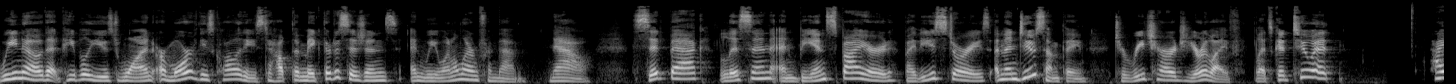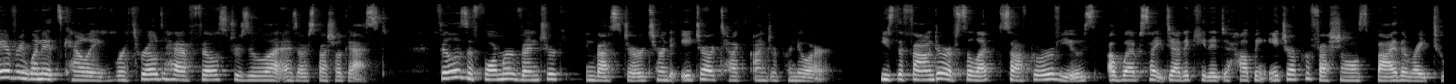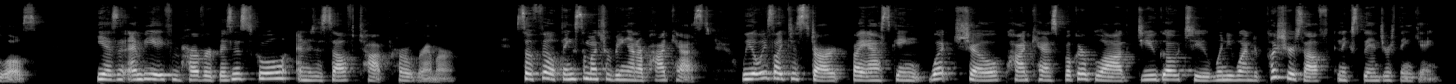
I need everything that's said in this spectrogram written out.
We know that people used one or more of these qualities to help them make their decisions, and we want to learn from them. Now, sit back, listen, and be inspired by these stories, and then do something to recharge your life. Let's get to it. Hi, everyone. It's Kelly. We're thrilled to have Phil Strazzulla as our special guest. Phil is a former venture investor turned HR tech entrepreneur. He's the founder of Select Software Reviews, a website dedicated to helping HR professionals buy the right tools. He has an MBA from Harvard Business School and is a self taught programmer. So, Phil, thanks so much for being on our podcast. We always like to start by asking what show, podcast, book, or blog do you go to when you want to push yourself and expand your thinking?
